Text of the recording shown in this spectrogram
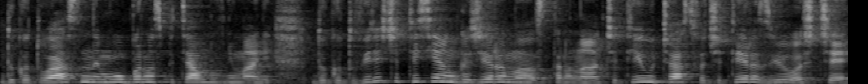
докато аз не му обърна специално внимание. Докато видиш, че ти си ангажирана страна, че ти участваш, че ти развиваш, че,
